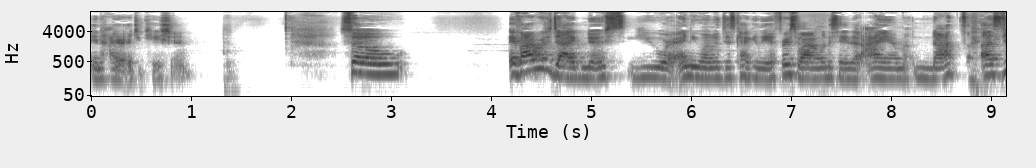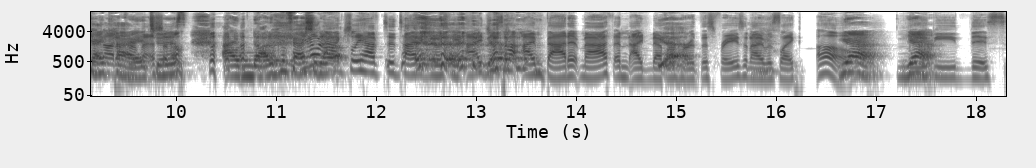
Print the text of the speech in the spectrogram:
in higher education. So if I were to diagnose you or anyone with dyscalculia, first of all, I want to say that I am not a psychiatrist. Not a I'm not a professional. you don't actually have to diagnose me. I just I'm bad at math, and I'd never yeah. heard this phrase, and I was like, oh, yeah, maybe yeah. this,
